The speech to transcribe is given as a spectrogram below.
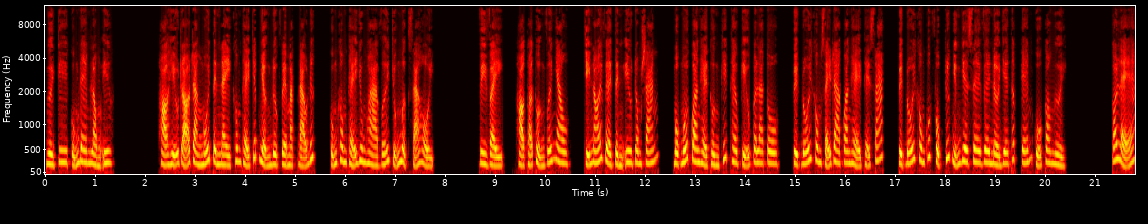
người kia cũng đem lòng yêu. Họ hiểu rõ rằng mối tình này không thể chấp nhận được về mặt đạo đức, cũng không thể dung hòa với chuẩn mực xã hội. Vì vậy, họ thỏa thuận với nhau, chỉ nói về tình yêu trong sáng, một mối quan hệ thuần khiết theo kiểu Plato, tuyệt đối không xảy ra quan hệ thể xác, tuyệt đối không khuất phục trước những GCVNG thấp kém của con người. Có lẽ,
